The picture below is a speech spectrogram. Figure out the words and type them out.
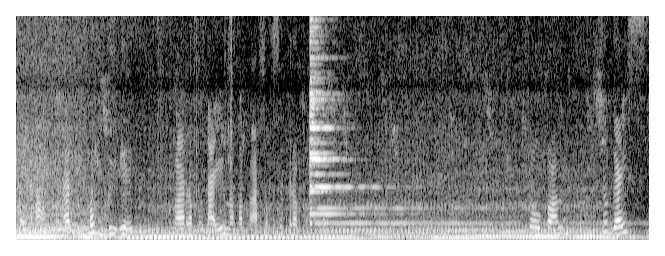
kailangan po natin magbil para po tayo makapasok sa trabaho. So, kami, so guys,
